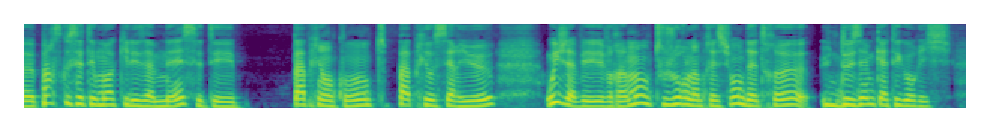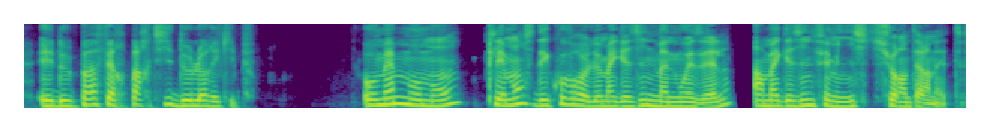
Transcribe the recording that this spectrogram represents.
euh, parce que c'était moi qui les amenais, c'était pas pris en compte, pas pris au sérieux. Oui, j'avais vraiment toujours l'impression d'être euh, une deuxième catégorie et de pas faire partie de leur équipe. Au même moment, Clémence découvre le magazine Mademoiselle, un magazine féministe sur Internet.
